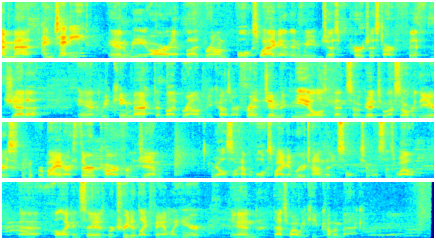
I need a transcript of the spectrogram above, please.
I'm Matt, I'm Jenny. and we are at Bud Brown Volkswagen, and we've just purchased our fifth Jetta. And we came back to Bud Brown because our friend Jim McNeil has been so good to us over the years. Mm-hmm. We're buying our third car from Jim. We also have a Volkswagen Routan that he sold to us as well. Uh, all I can say is we're treated like family here, and that's why we keep coming back.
